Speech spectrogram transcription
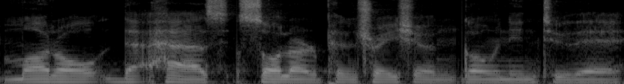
model that has solar penetration going into the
